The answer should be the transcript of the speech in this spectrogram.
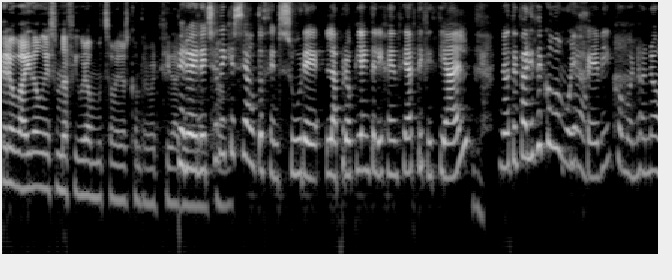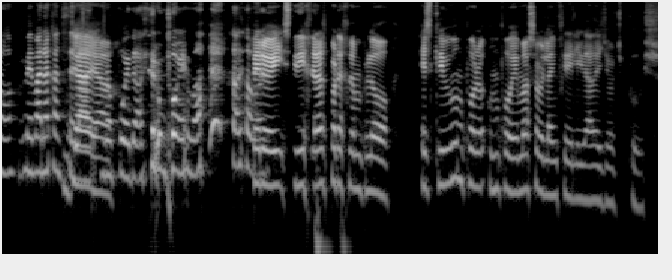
pero Biden es una figura mucho menos controvertida que Pero el Donald hecho de que Trump. se autocensure la propia inteligencia artificial, Ya. ¿no te parece como muy Ya. heavy? Como no, no, me van a cancelar, no puedo hacer un poema Pero, y si dijeras, por ejemplo, escribe un poema sobre la infidelidad de George Bush.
